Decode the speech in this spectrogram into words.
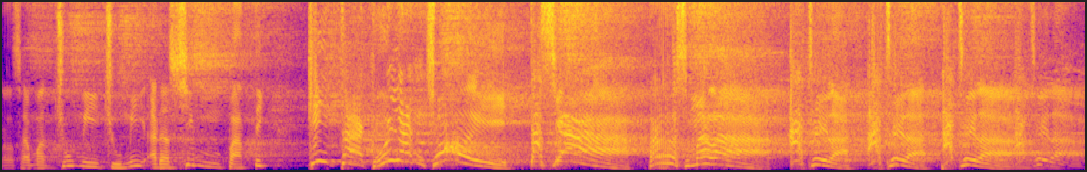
Bersama cumi-cumi ada simpatik kita goyang coy. Tasya Resmala Adela Adela Adela. Adela.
